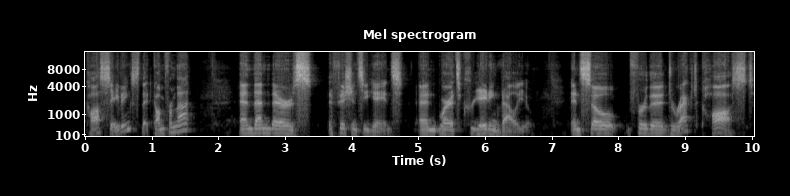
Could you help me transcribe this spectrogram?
cost savings that come from that, and then there's efficiency gains and where it's creating value. And so for the direct cost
